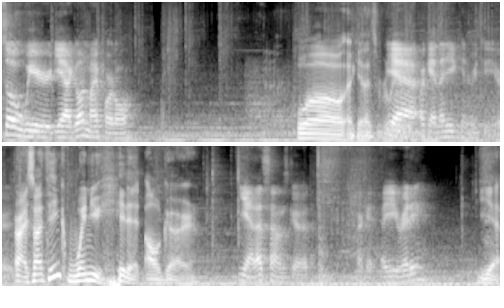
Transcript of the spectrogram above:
so weird. Yeah, go in my portal. Whoa. Okay, that's really. Yeah. Okay, and then you can retweet yours. All right. So I think when you hit it, I'll go. Yeah, that sounds good. Okay, are you ready? Yeah.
